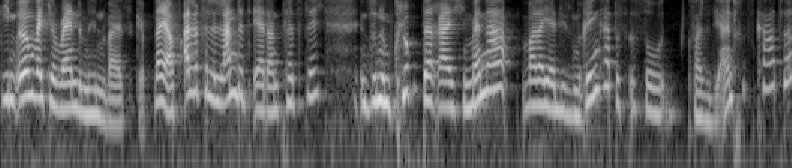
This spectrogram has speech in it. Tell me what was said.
die ihm irgendwelche random Hinweise gibt. Naja, auf alle Fälle landet er dann plötzlich in so einem Club der reichen Männer, weil er ja diesen Ring hat. Das ist so quasi die Eintrittskarte.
